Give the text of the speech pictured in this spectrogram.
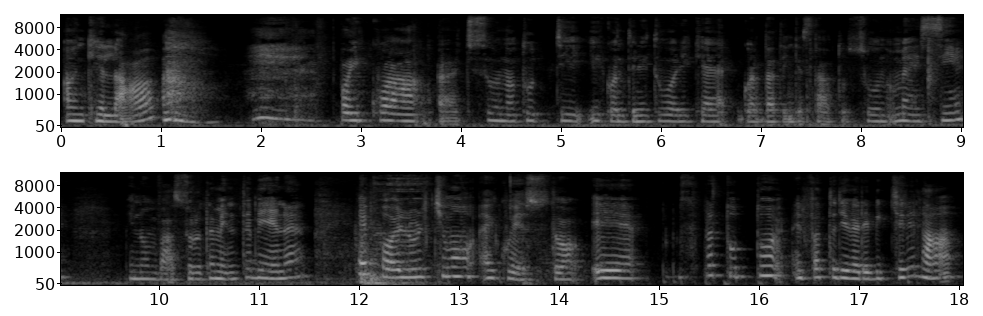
Anche là poi qua eh, ci sono tutti i contenitori che guardate in che stato sono messi e non va assolutamente bene. E poi l'ultimo è questo e soprattutto il fatto di avere i bicchieri là mi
